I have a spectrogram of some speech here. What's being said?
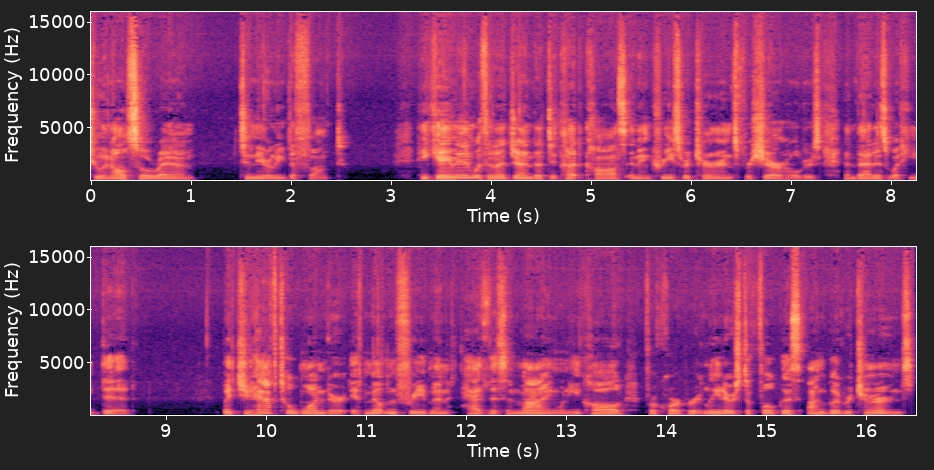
to an also ran to nearly defunct. He came in with an agenda to cut costs and increase returns for shareholders, and that is what he did. But you have to wonder if Milton Friedman had this in mind when he called for corporate leaders to focus on good returns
